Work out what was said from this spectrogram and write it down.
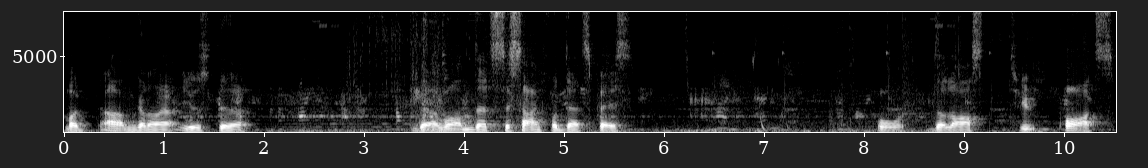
But I'm gonna use the the one that's designed for Dead Space. For the last two parts.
